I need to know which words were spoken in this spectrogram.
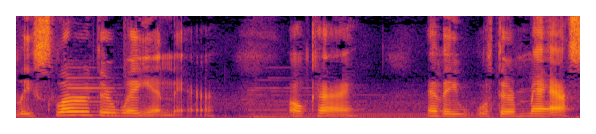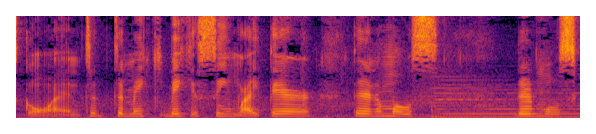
they slur their way in there, okay, and they with their mask on to, to make make it seem like they're they're the most they're the most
